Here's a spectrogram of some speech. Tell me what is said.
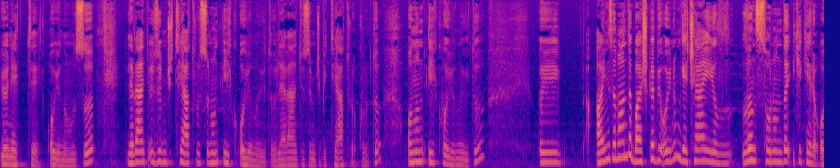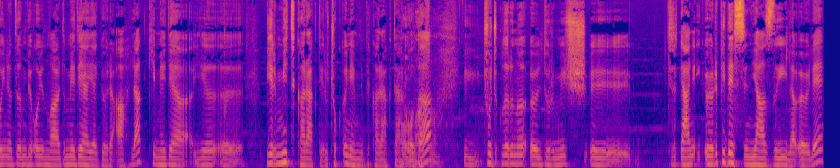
yönetti oyunumuzu. Levent Üzümcü Tiyatrosu'nun ilk oyunuydu. Levent Üzümcü bir tiyatro kurdu. Onun ilk oyunuydu. Ee, aynı zamanda başka bir oyunum geçen yılın sonunda iki kere oynadığım bir oyun vardı. Medya'ya göre ahlak ki Medya'yı e, bir mit karakteri çok önemli bir karakter Olmaz o da. Mı? Çocuklarını öldürmüş e, yani Euripides'in yazdığıyla öyle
